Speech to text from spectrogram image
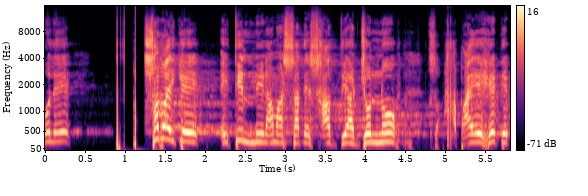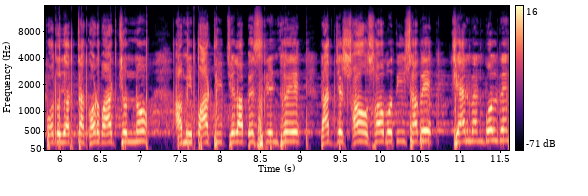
বলে সবাইকে এই তিন দিন আমার সাথে সাথ দেওয়ার জন্য, পায়ে হেঁটে পদযাত্রা করবার জন্য আমি পার্টির জেলা প্রেসিডেন্ট হয়ে রাজ্যের সহ সভাপতি হিসাবে চেয়ারম্যান বলবেন।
